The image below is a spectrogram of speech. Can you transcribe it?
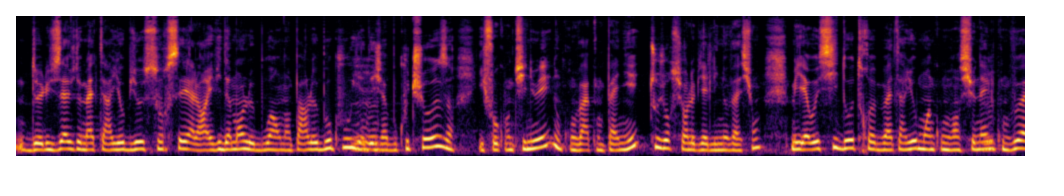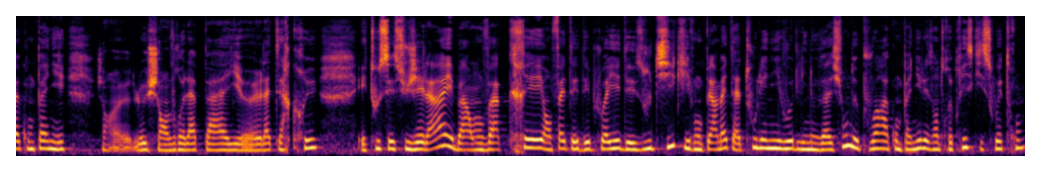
de l'usage de matériaux biosourcés. Alors évidemment, le bois, on en parle beaucoup, il y a mmh. déjà beaucoup de choses, il faut continuer, donc on va accompagner, toujours sur le biais de l'innovation, mais il y a aussi d'autres matériaux moins conventionnels mmh. qu'on veut accompagner, genre euh, le chanvre, la paille, euh, la terre crue, et tous ces sujets-là, et ben on va créer en fait et déployer des outils qui vont permettre à tous les niveaux de l'innovation de pouvoir accompagner les entreprises qui souhaiteront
